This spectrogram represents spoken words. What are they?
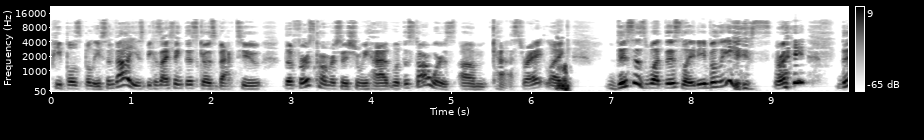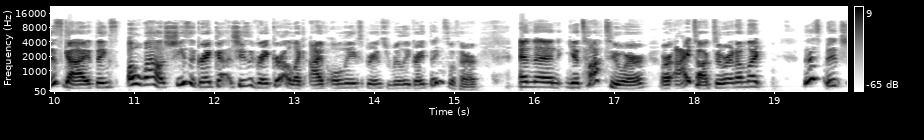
people's beliefs and values because I think this goes back to the first conversation we had with the Star Wars um cast, right? Like this is what this lady believes, right? This guy thinks, "Oh wow, she's a great guy. She's a great girl. Like I've only experienced really great things with her." And then you talk to her or I talk to her and I'm like, "This bitch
